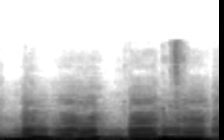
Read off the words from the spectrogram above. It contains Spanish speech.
Thank you.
